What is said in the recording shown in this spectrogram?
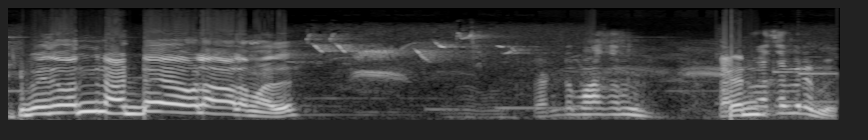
இப்போ இது வந்து நட்டு எவ்வளோ காலம் அது? ரெண்டு மாதம் ரெண்டு மாதம் இருக்கு.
